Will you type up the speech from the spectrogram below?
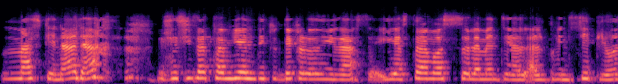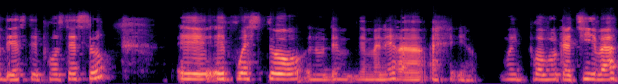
más que nada, necesita también decolonizarse y estamos solamente al, al principio de este proceso. Eh, he puesto de, de, manera muy provocativa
